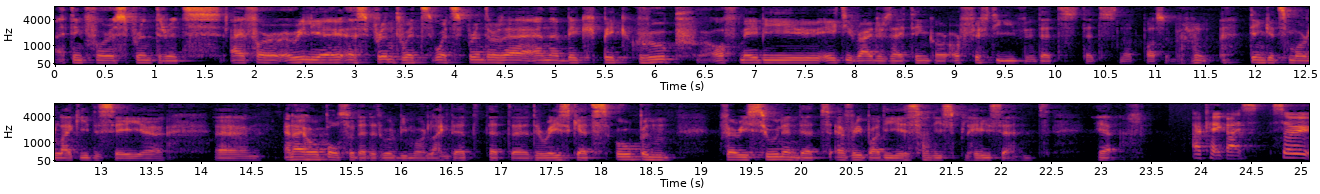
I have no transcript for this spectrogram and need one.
I think for a sprinter, it's I for really a, a, sprint with with sprinters and a big big group of maybe eighty riders, I think, or, or fifty even. That's that's not possible. I think it's more like either say, uh, um, and I hope also that it will be more like that. That uh, the race gets open very soon and that everybody is on his place and yeah. Okay, guys. So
